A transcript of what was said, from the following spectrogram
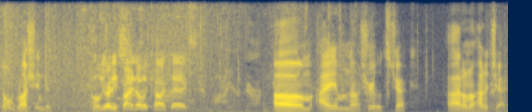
Don't rush into. Did oh, you already jeez. find all the cog tags? Um, I am not sure. Let's check. Uh, I don't know how to check.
